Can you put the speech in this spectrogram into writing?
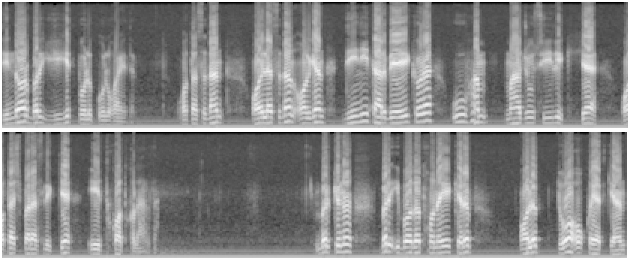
Dindor bir yigit bo'lib ulg'aydi. Otasidan oilasidan olgan diniy tarbiyaga ko'ra u ham majusiylikka otashparastlikka e'tiqod qilardi. Bir kuni bir ibodatxonaga kirib olib duo o'qiyotgan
